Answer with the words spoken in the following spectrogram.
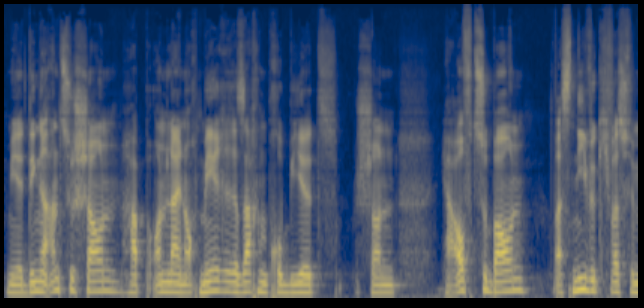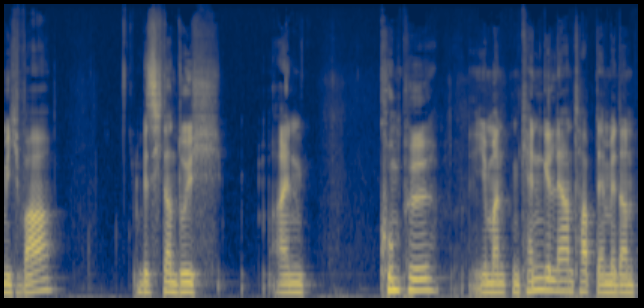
mir Dinge anzuschauen, habe online auch mehrere Sachen probiert, schon ja, aufzubauen, was nie wirklich was für mich war, bis ich dann durch einen Kumpel jemanden kennengelernt habe, der mir dann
